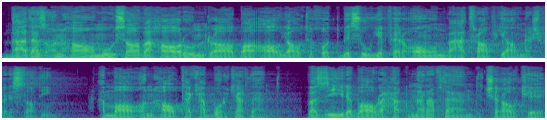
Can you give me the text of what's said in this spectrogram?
بعد از آنها موسی و هارون را با آیات خود به سوی فرعون و اطرافیانش فرستادیم. اما آنها تکبر کردند و زیر بار حق نرفتند چرا که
